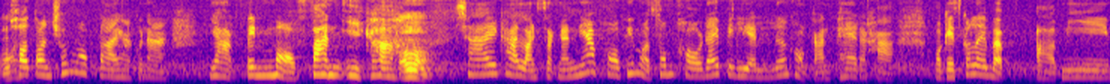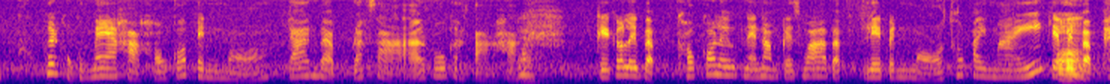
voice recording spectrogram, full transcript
อ๋อ พอตอนช่วงมปลายค่ะคุณอา อยากเป็นหมอฟันอีกค่ะ เออ ใช่ค่ะ หลังจากนั้นเนี่ยพอพี่หมอส้มเขาได้ไปเรียนเรื่องของการแพทย์อะค่ะหมอเกสก็เลยแบบอ่ามีเพื่อนของคุณแม่ค่ะ เขาก็เป็นหมอด้านแบบรักษาโรคต่างๆค่ะอ่า เกสก็เลยแบบเขาก็เลยแนะนำเกสว่าแบบเรียนเป็นหมอทั่วไปไหมเรียนเป็นอ่าแบบแพ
